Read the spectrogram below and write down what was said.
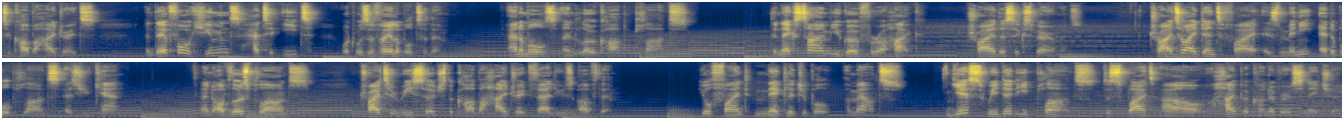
to carbohydrates, and therefore humans had to eat what was available to them animals and low carb plants. The next time you go for a hike, try this experiment. Try to identify as many edible plants as you can. And of those plants, try to research the carbohydrate values of them. You'll find negligible amounts. Yes, we did eat plants, despite our hypercarnivorous nature.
